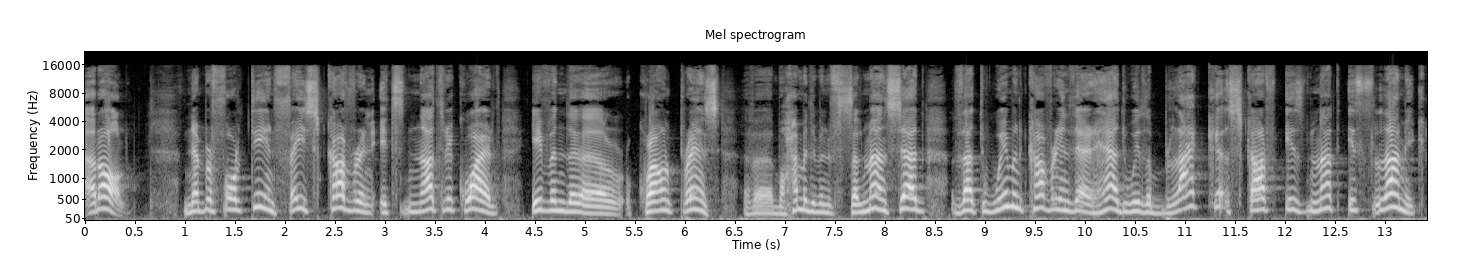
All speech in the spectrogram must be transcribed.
at all Number 14, face covering. It's not required. Even the crown prince, uh, Mohammed ibn Salman, said that women covering their head with a black scarf is not Islamic.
